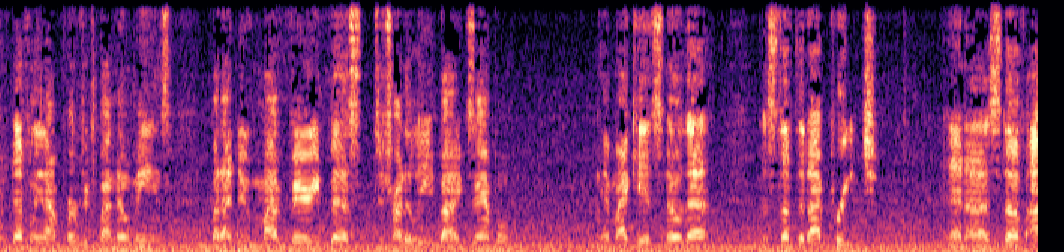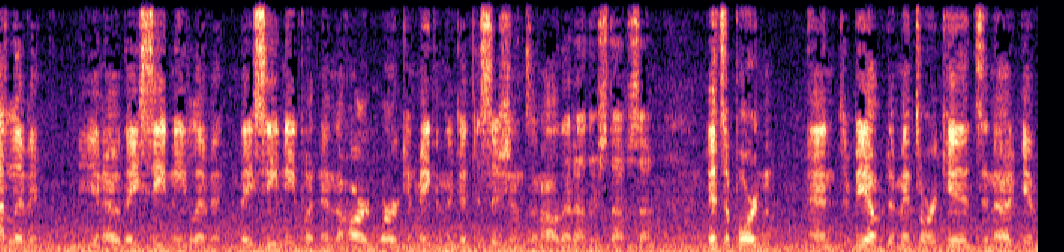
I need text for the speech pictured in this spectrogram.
i'm definitely not perfect by no means but i do my very best to try to lead by example And my kids know that. The stuff that I preach and uh, stuff, I live it. You know, they see me live it. They see me putting in the hard work and making the good decisions and all that other stuff. So it's important. And to be able to mentor kids and uh, give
